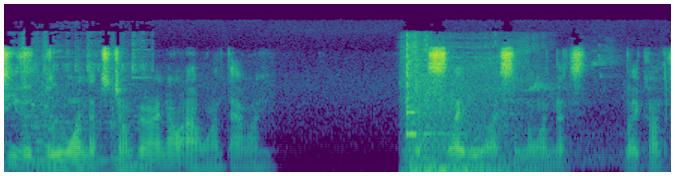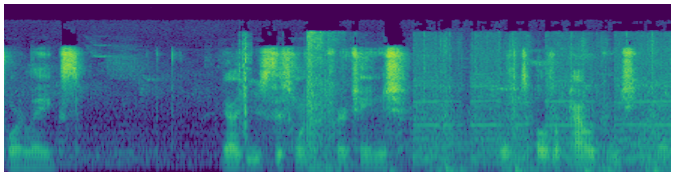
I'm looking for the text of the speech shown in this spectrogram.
See the blue one that's jumping right now? I want that one. It's slightly less than the one that's like on four legs. Yeah, I'd use this one for a change. With its overpowered machine gun.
